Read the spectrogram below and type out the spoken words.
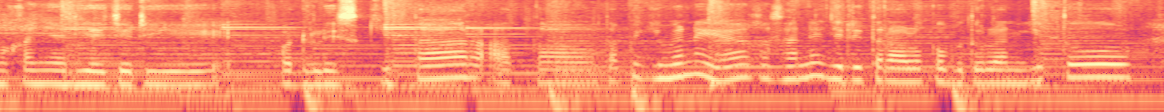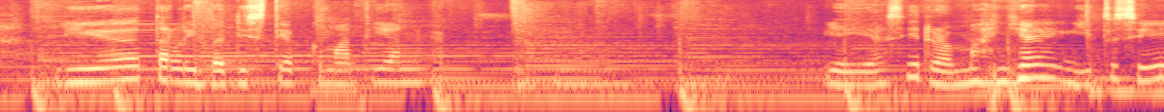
makanya dia jadi peduli sekitar atau tapi gimana ya kesannya jadi terlalu kebetulan gitu. Dia terlibat di setiap kematian. Hmm, ya ya sih dramanya gitu sih.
